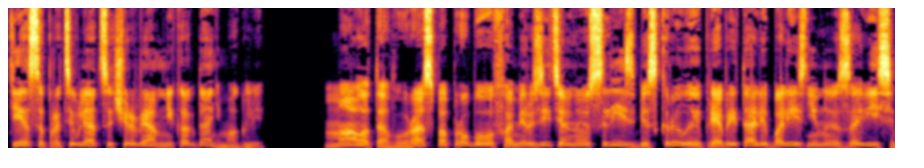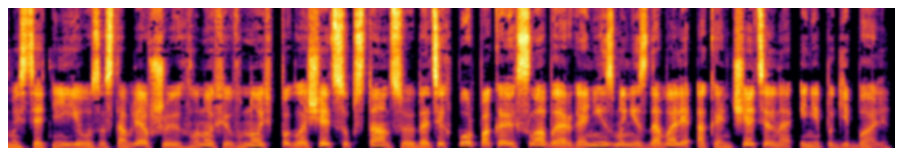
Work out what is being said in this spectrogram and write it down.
Те сопротивляться червям никогда не могли. Мало того, раз попробовав омерзительную слизь, бескрылые приобретали болезненную зависимость от нее, заставлявшую их вновь и вновь поглощать субстанцию до тех пор, пока их слабые организмы не сдавали окончательно и не погибали.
